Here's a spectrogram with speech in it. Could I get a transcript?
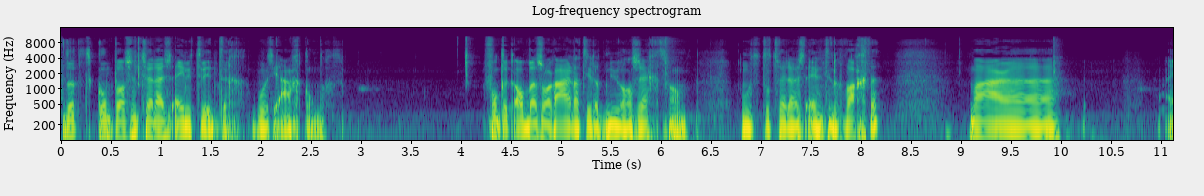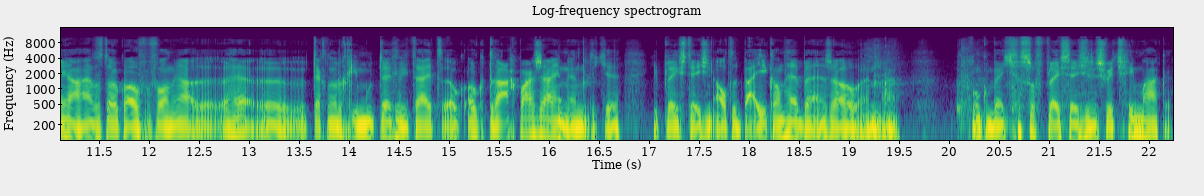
dat komt pas in 2021, wordt hij aangekondigd. Vond ik al best wel raar dat hij dat nu al zegt, van, we moeten tot 2021 wachten. Maar, uh, ja, hij had het ook over van, ja, uh, hè, uh, technologie moet tegen die tijd ook, ook draagbaar zijn. En dat je je PlayStation altijd bij je kan hebben en zo. En klonk een beetje alsof PlayStation een Switch ging maken.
